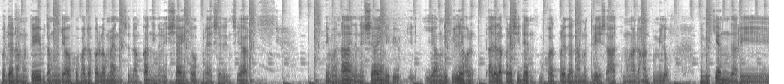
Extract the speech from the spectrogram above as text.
Perdana Menteri bertanggung jawab kepada parlemen, sedangkan Indonesia itu presidensial. Di mana Indonesia yang dipilih, yang dipilih adalah presiden bukan perdana menteri saat mengadakan pemilu. Demikian dari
